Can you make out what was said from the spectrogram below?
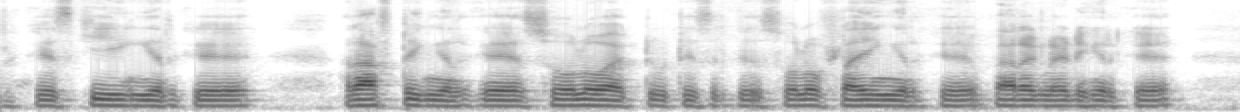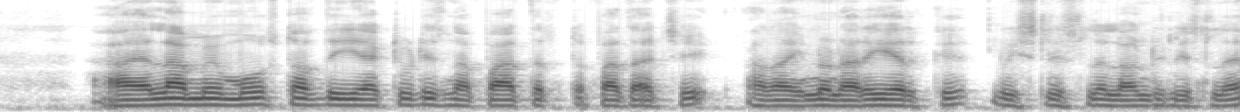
இருக்குது ஸ்கீயிங் இருக்குது ராஃப்டிங் இருக்குது சோலோ ஆக்டிவிட்டீஸ் இருக்குது சோலோ ஃப்ளையிங் இருக்குது பேராகிளைடிங் இருக்குது எல்லாமே மோஸ்ட் ஆஃப் தி ஆக்டிவிட்டீஸ் நான் பார்த்துட்டு பார்த்தாச்சு. ஆனால் இன்னும் நிறைய இருக்குது விஷ் லிஸ்ட்டில் லாண்ட்ரி லிஸ்ட்டில்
